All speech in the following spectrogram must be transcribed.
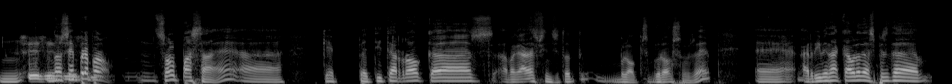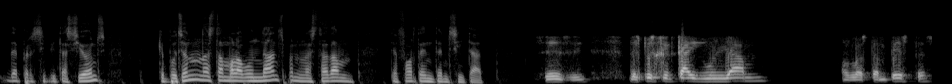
Sí, sí, no sí, sempre, sí. però sol passar, eh? eh? Que petites roques, a vegades fins i tot blocs grossos, eh? eh arriben a caure després de, de precipitacions que potser no han estat molt abundants, però han estat amb, de forta intensitat. Sí, sí. Després que caigui un llamp, o les tempestes,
